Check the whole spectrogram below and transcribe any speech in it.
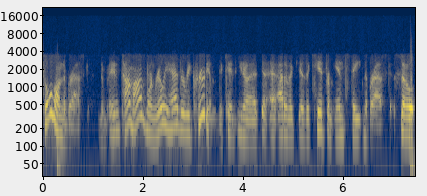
sold on Nebraska. And Tom Osborne really had to recruit him, the kid, you know, out of a, as a kid from in-state Nebraska. So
